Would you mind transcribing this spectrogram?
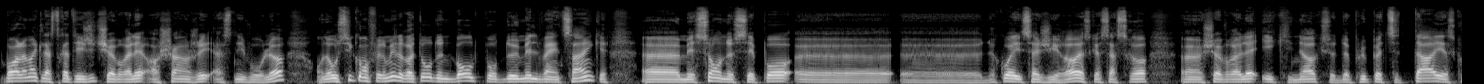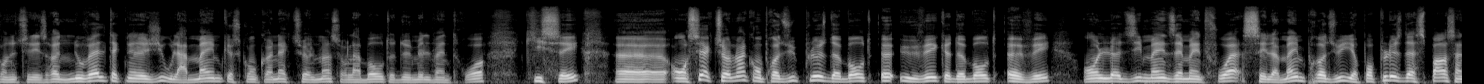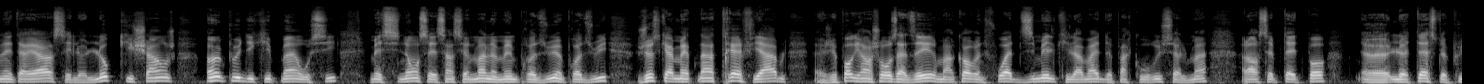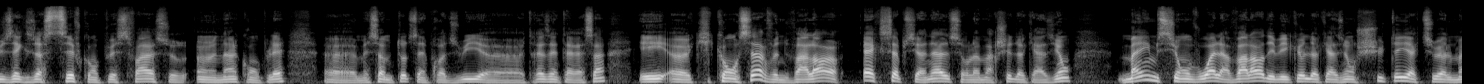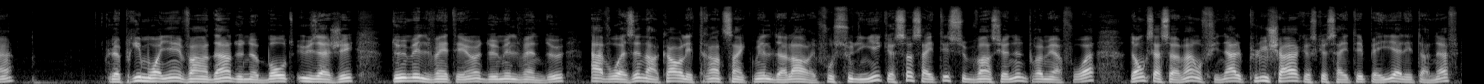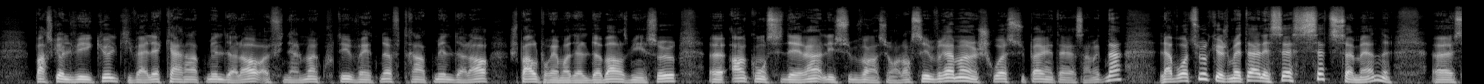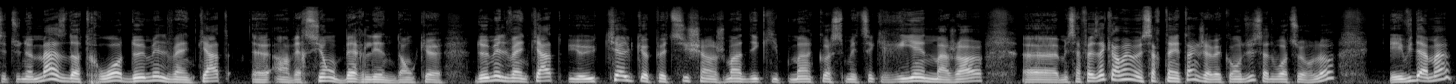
Probablement que la stratégie de Chevrolet a changé à ce niveau-là. On a aussi confirmé le retour d'une Bolt pour 2025, euh, mais ça, on ne sait pas euh, euh, de quoi il s'agira. Est-ce que ça sera un Chevrolet Equinox de plus petite taille? Est-ce qu'on utilisera une nouvelle technologie ou la même que ce qu'on connaît actuellement sur la Bolt 2023? Qui sait? on sait actuellement qu'on produit plus de Bolt EUV que de Bolt EV. On l'a dit maintes et maintes fois, c'est le même produit. Il n'y a pas plus d'espace à l'intérieur. C'est le look qui change, un peu d'équipement aussi. Mais sinon, c'est essentiellement le même produit. Un produit jusqu'à maintenant très fiable. Euh, J'ai pas grand-chose à dire, mais encore une fois, 10 000 km de parcouru seulement. Alors, c'est peut-être pas euh, le test le plus exhaustif qu'on puisse faire sur un an complet. Euh, mais somme toute, c'est un produit très intéressant et qui conserve une valeur exceptionnelle sur le marché d'occasion. Même si on voit la valeur des véhicules d'occasion chuter actuellement, le prix moyen vendant d'une Bolt usagée 2021-2022 avoisine encore les 35 000 Il faut souligner que ça, ça a été subventionné une première fois, donc ça se vend au final plus cher que ce que ça a été payé à l'état neuf parce que le véhicule qui valait 40 000 a finalement coûté 29-30 000 Je parle pour un modèle de base, bien sûr, euh, en considérant les subventions. Alors, c'est vraiment un choix super intéressant. Maintenant, la voiture que je mettais à l'essai cette semaine, euh, c'est une Mazda 3 2024 euh, en version berline. Donc, 2024, il y a eu quelques petits changements d'équipement cosmétique, rien de majeur, mais ça faisait quand même un certain temps que j'avais conduit cette voiture-là. Évidemment,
